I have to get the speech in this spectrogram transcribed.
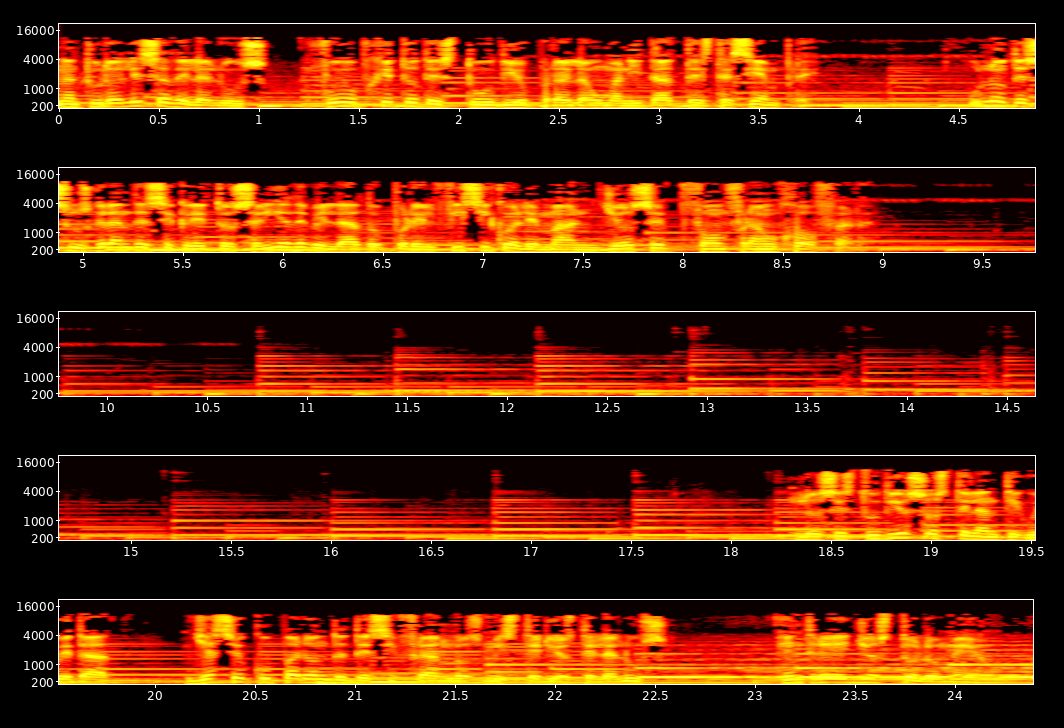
naturaleza de la luz fue objeto de estudio para la humanidad desde siempre. Uno de sus grandes secretos sería develado por el físico alemán Joseph von Fraunhofer. Los estudiosos de la antigüedad ya se ocuparon de descifrar los misterios de la luz, entre ellos Ptolomeo.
